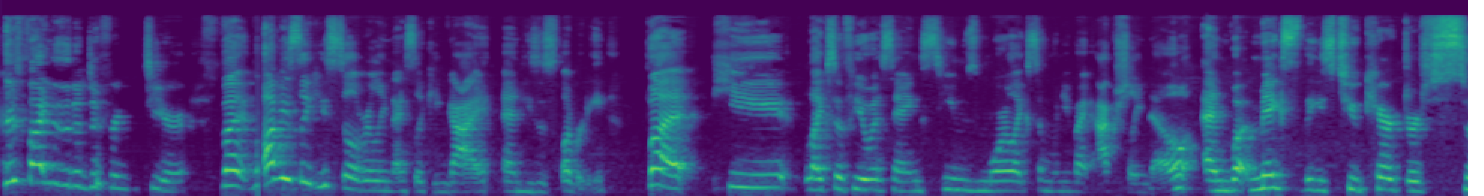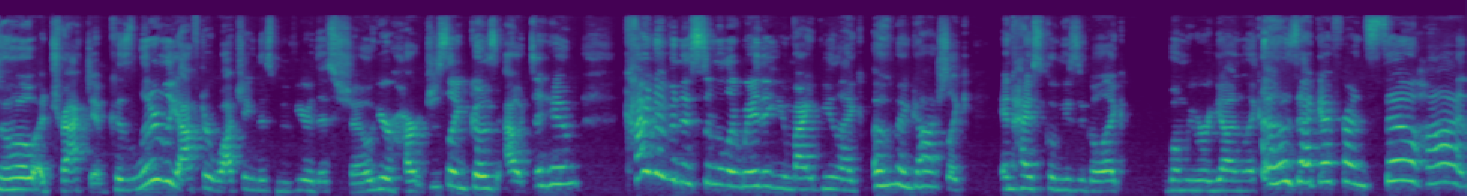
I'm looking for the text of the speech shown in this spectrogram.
Chris Pine is in a different tier. But obviously, he's still a really nice looking guy and he's a celebrity. But he, like Sophia was saying, seems more like someone you might actually know. And what makes these two characters so attractive, because literally after watching this movie or this show, your heart just like goes out to him, kind of in a similar way that you might be like, oh my gosh, like in High School Musical, like when we were young, like, oh, Zac Efron's so hot.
